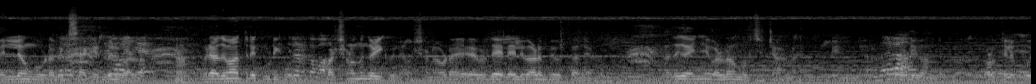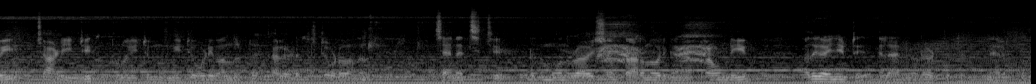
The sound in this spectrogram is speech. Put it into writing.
വെല്ലവും കൂടെ മിക്സ് ഒരു വെള്ളം. അവരത് മാത്രമേ കുടിക്കുള്ളൂ. ഭക്ഷണമൊന്നും കഴിക്കില്ല ഭക്ഷണം അവിടെ വെറുതെ ഇലയിൽ വിളമ്പി വെക്കാനേ ഉള്ളൂ. അത് കഴിഞ്ഞ് വെള്ളം കുടിച്ചിട്ടാണ് പിന്നെ ഓടി വന്ന് കുളത്തിൽ പോയി ചാടിയിട്ട് തുള്ളിയിട്ട് മുങ്ങിയിട്ട് ഓടി വന്നിട്ട് കലെടുത്തിട്ട് ഇവിടെ വന്ന് ചെനച്ചിട്ട് ഇവിടുന്ന് മൂന്ന് പ്രാവശ്യം കാർന്നോരിങ്ങനെ റൗണ്ട് ചെയ്യും. അത് കഴിഞ്ഞിട്ട് എല്ലാവരും കൂടെ എടുത്തിട്ട് നേരെ പോകും.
